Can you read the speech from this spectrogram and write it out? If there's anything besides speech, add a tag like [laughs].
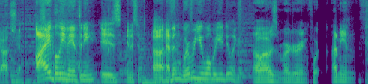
Gotcha. I believe Anthony is innocent. Uh, Evan, where were you? What were you doing? Oh, I was murdering for. I mean, [laughs]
